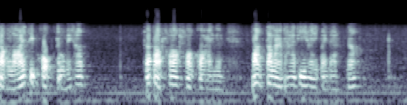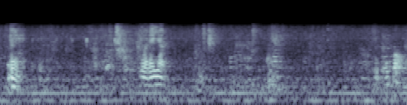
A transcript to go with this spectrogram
สองร้อยสิบหกถูกไหมครับ ก็ตอบข้อคอกวายเลยเพราะตารางท่าที่ให้ไปแล้วเนาะเออรู้ได้ยังจุดไว้บอกไหน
